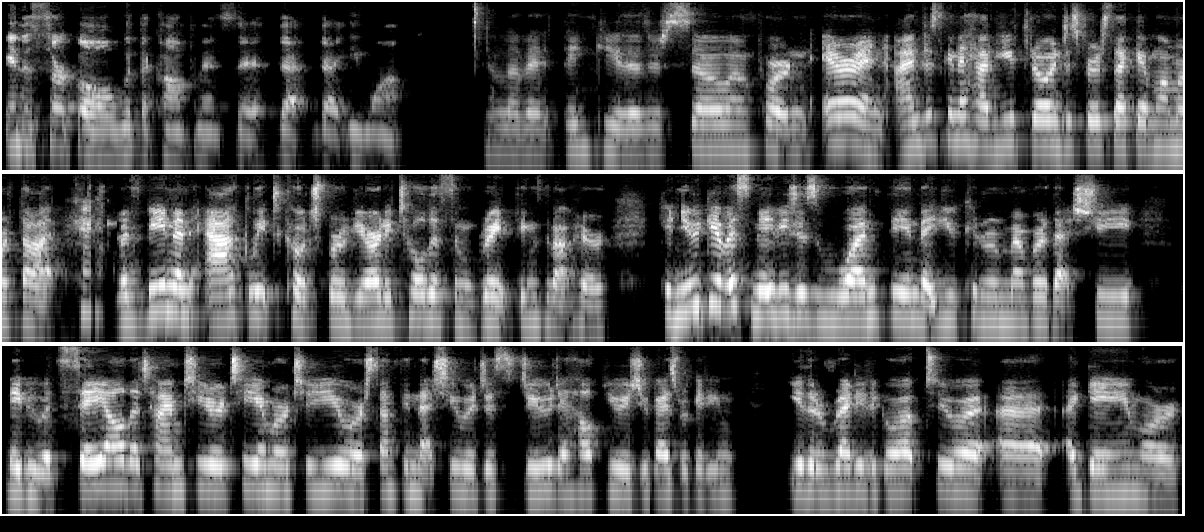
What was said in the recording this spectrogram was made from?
in the circle with the confidence that that, that you want I love it. Thank you. Those are so important. Erin, I'm just going to have you throw in just for a second one more thought. As being an athlete Coach Berg, you already told us some great things about her. Can you give us maybe just one thing that you can remember that she maybe would say all the time to your team or to you, or something that she would just do to help you as you guys were getting either ready to go up to a, a, a game or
